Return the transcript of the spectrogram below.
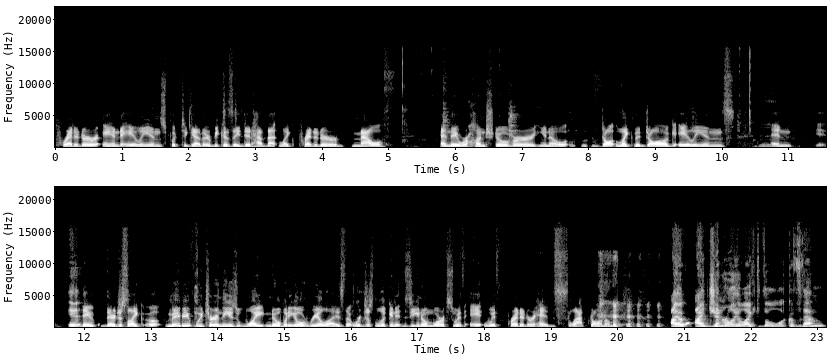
Predator and Aliens put together because they did have that like Predator mouth and they were hunched over, you know, do- like the dog aliens and It, they they're just like "Oh, maybe if we turn these white nobody will realize that we're just looking at xenomorphs with a- with predator heads slapped on them I I generally liked the look of them,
